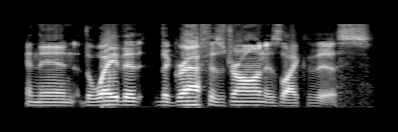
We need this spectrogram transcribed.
And then the way that the graph is drawn is like this.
